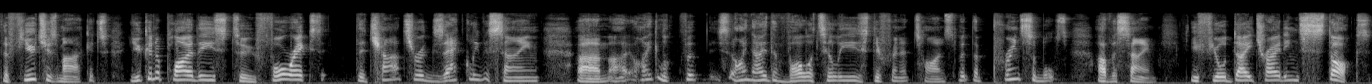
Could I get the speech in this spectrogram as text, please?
the futures markets you can apply these to forex the charts are exactly the same. Um, I, I, look for I know the volatility is different at times but the principles are the same. If you're day trading stocks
